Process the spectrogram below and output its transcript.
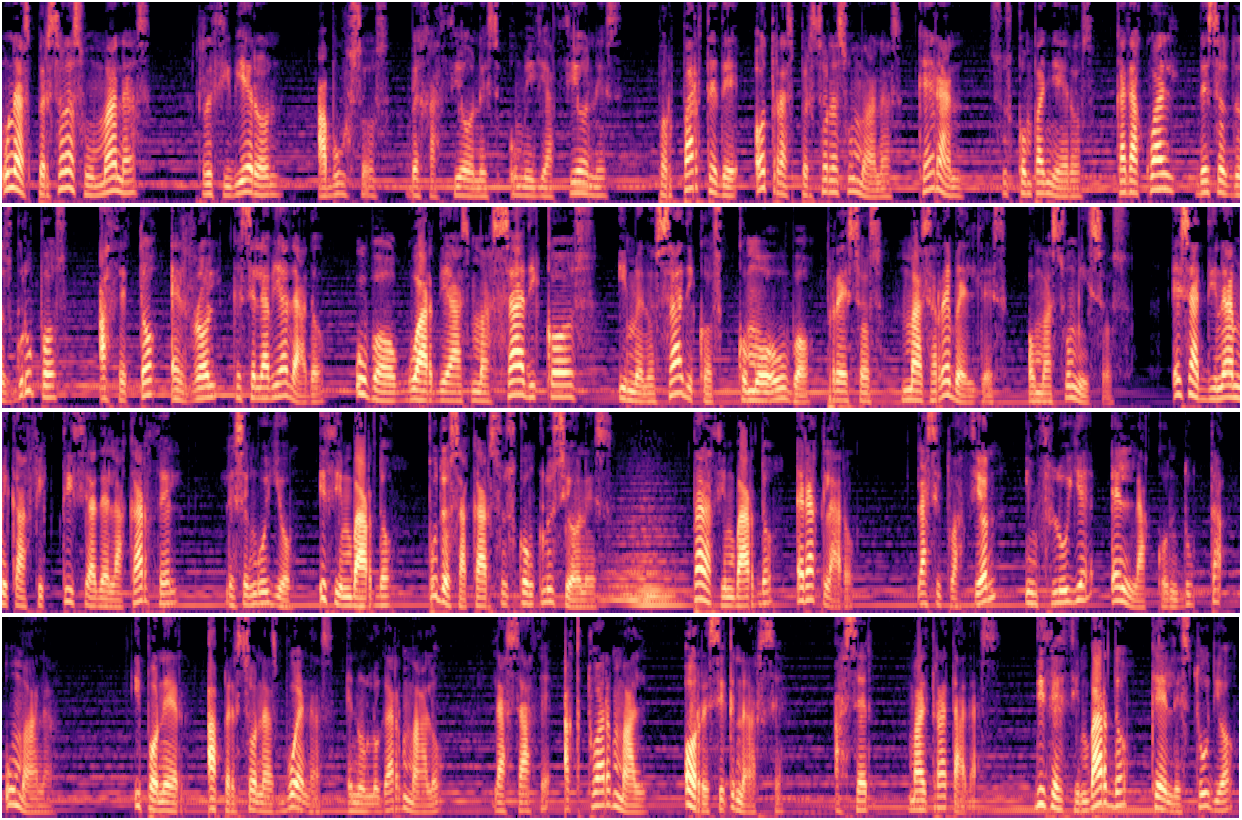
unas personas humanas recibieron abusos, vejaciones, humillaciones por parte de otras personas humanas que eran sus compañeros. Cada cual de esos dos grupos aceptó el rol que se le había dado. Hubo guardias más sádicos y menos sádicos, como hubo presos más rebeldes o más sumisos. Esa dinámica ficticia de la cárcel les engulló y Zimbardo pudo sacar sus conclusiones. Para Zimbardo era claro, la situación influye en la conducta humana y poner a personas buenas en un lugar malo las hace actuar mal o resignarse a ser maltratadas. Dice Zimbardo que el estudio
